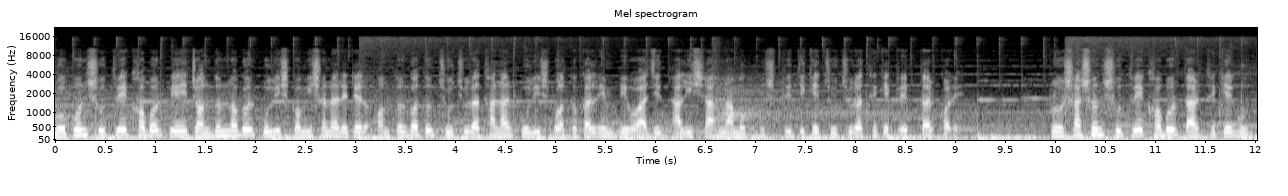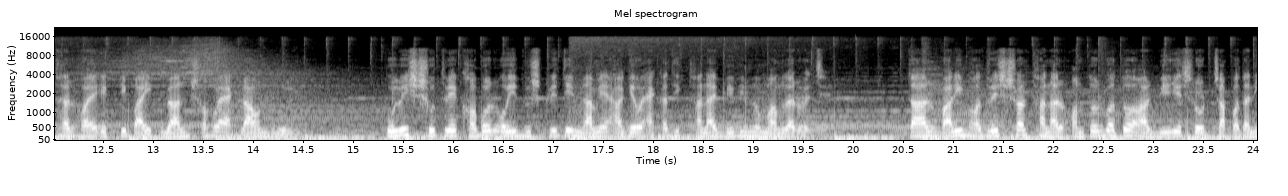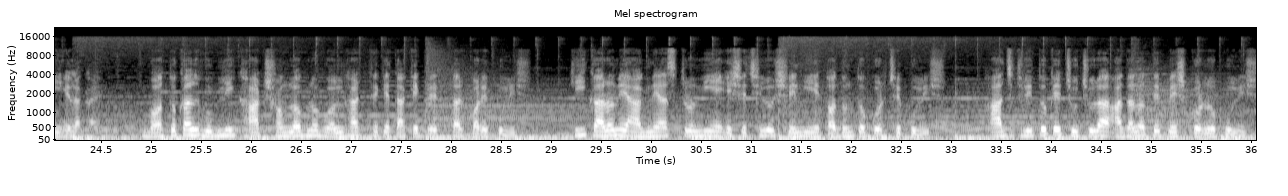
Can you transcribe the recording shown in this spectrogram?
গোপন সূত্রে খবর পেয়ে চন্দননগর পুলিশ কমিশনারেটের অন্তর্গত চুচুড়া থানার পুলিশ গতকাল এম ওয়াজিদ আলী শাহ নামক দুষ্কৃতীকে চুচুড়া থেকে গ্রেপ্তার করে। প্রশাসন সূত্রে খবর তার থেকে উদ্ধার হয় একটি পাইপ গান সহ এক রাউন্ড গুলি পুলিশ সূত্রে খবর ওই দুষ্কৃতীর নামে আগেও একাধিক থানায় বিভিন্ন মামলা রয়েছে। তার বাড়ি ভদ্রেশ্বর থানার অন্তর্গত আর বিএস রোড, চাপাদানি এলাকায়। গতকাল হুগলি ঘাট সংলগ্ন গোলঘাট থেকে তাকে গ্রেফতার করে পুলিশ। কী কারণে আগ্নেয়াস্ত্র নিয়ে এসেছিল সে নিয়ে তদন্ত করছে পুলিশ। আজ ধৃতকে চুচুড়া আদালতে পেশ করল পুলিশ।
